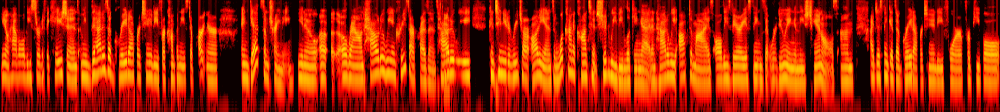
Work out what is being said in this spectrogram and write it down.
you know, have all these certifications. I mean, that is a great opportunity for companies to partner and get some training, you know, uh, uh around how do we increase our presence? How do we continue to reach our audience? And what kind of content should we be looking at? And how do we optimize all these various things that we're doing in these channels? Um, I just think it's a great opportunity for for people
